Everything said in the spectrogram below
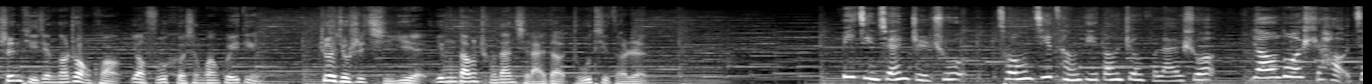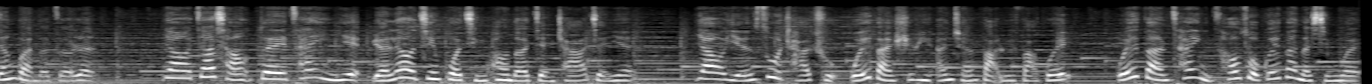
身体健康状况要符合相关规定，这就是企业应当承担起来的主体责任。毕景全指出，从基层地方政府来说，要落实好监管的责任，要加强对餐饮业原料进货情况的检查检验，要严肃查处违反食品安全法律法规、违反餐饮操作规范的行为，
